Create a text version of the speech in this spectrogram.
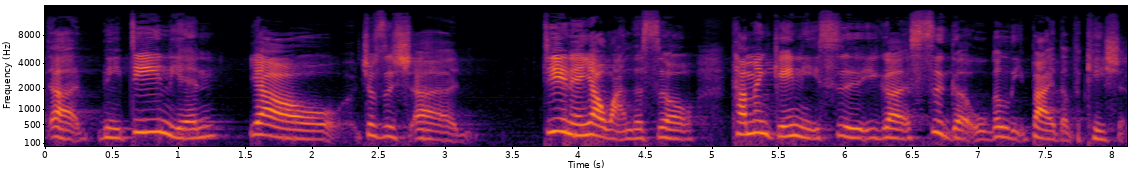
呃，你第一年要就是呃，第一年要玩的时候，他们给你是一个四个五个礼拜的 vacation，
